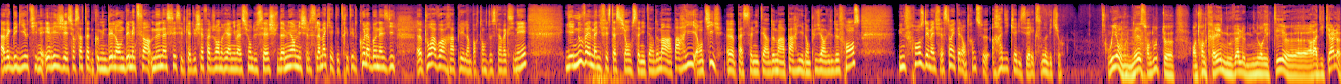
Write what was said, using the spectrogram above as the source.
avec des guillotines érigées sur certaines communes des Landes, des médecins menacés. C'est le cas du chef adjoint de réanimation du CHU d'Amiens, Michel Slama, qui a été traité de collabonazie euh, pour avoir rappelé l'importance de se faire vacciner. Il y a une nouvelle manifestation sanitaire demain à Paris, anti-pass sanitaire demain à Paris et dans plusieurs villes de France. Une frange des manifestants est-elle en train de se radicaliser, Alexandre Vecchio? Oui, on est sans doute euh, en train de créer une nouvelle minorité euh, radicale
